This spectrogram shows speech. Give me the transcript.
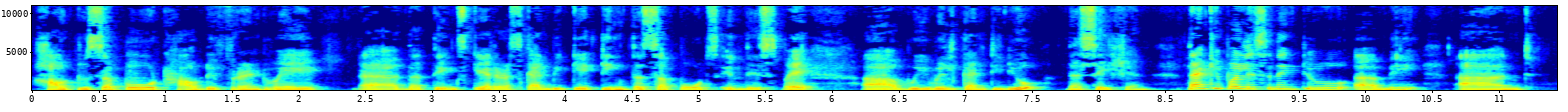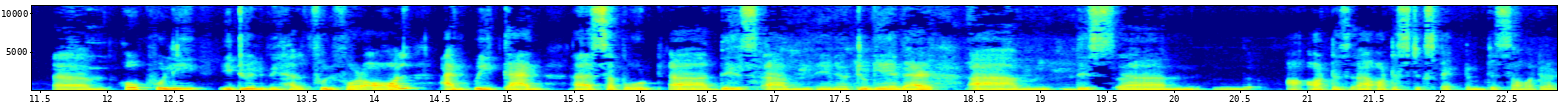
how to support, how different way uh, the things carers can be getting the supports in this way. Uh, we will continue the session. Thank you for listening to me and um, hopefully it will be helpful for all and we can uh, support uh, this um, you know together um, this um, uh, autistic spectrum disorder.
